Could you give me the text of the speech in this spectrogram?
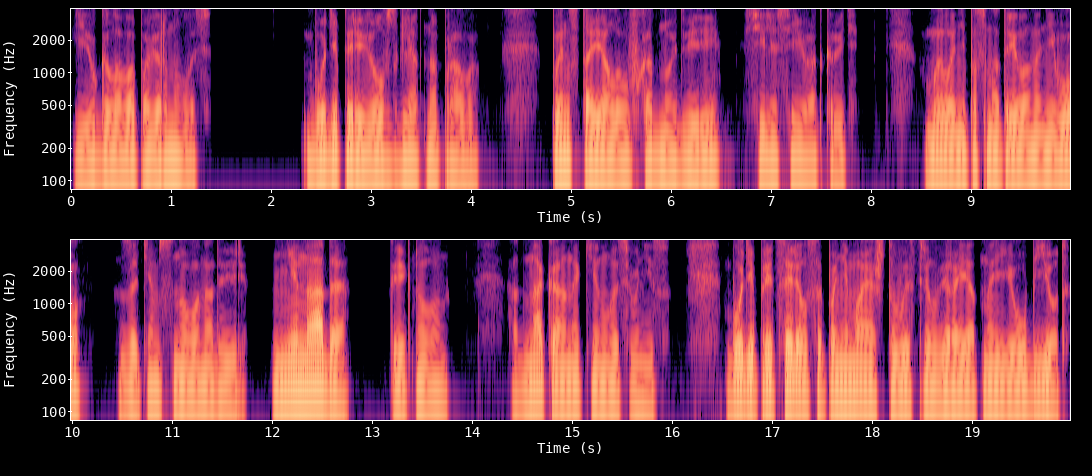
Ее голова повернулась. Боди перевел взгляд направо. Пен стояла у входной двери, силясь ее открыть. Мелани посмотрела на него, затем снова на дверь. «Не надо!» — крикнул он. Однако она кинулась вниз. Боди прицелился, понимая, что выстрел, вероятно, ее убьет.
